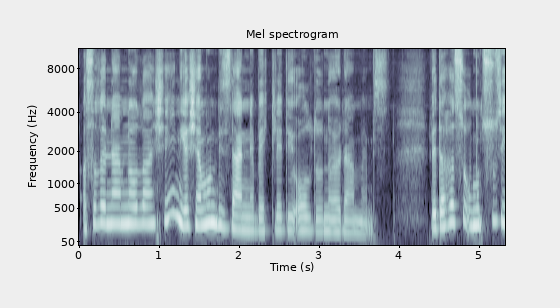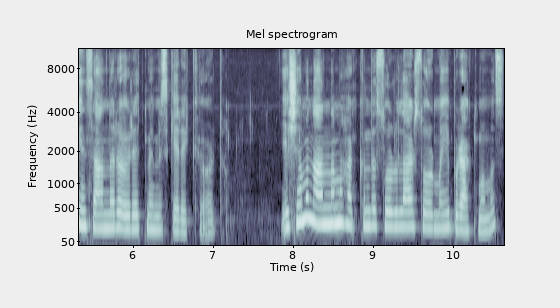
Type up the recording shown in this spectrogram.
asıl önemli olan şeyin yaşamın bizden ne beklediği olduğunu öğrenmemiz ve dahası umutsuz insanlara öğretmemiz gerekiyordu. Yaşamın anlamı hakkında sorular sormayı bırakmamız,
